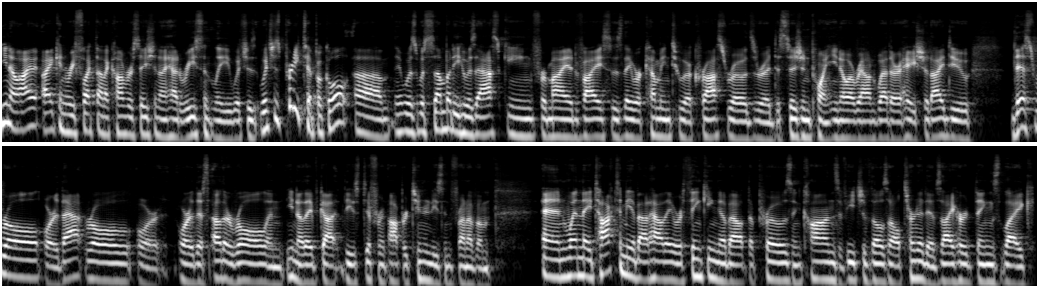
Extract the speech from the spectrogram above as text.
you know, I, I can reflect on a conversation I had recently, which is which is pretty typical. Um, it was with somebody who was asking for my advice as they were coming to a crossroads or a decision point, you know, around whether, hey, should I do this role or that role or or this other role. And you know they've got these different opportunities in front of them and when they talked to me about how they were thinking about the pros and cons of each of those alternatives i heard things like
